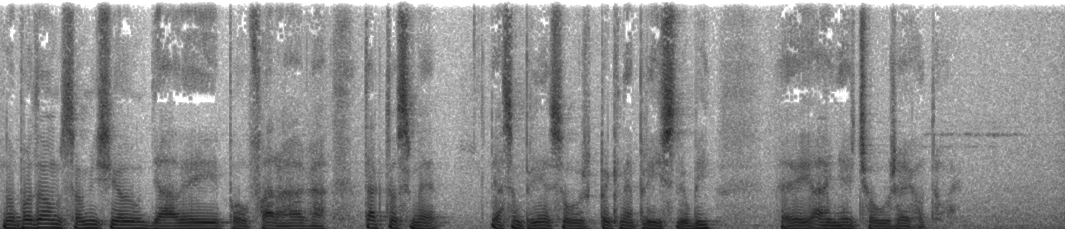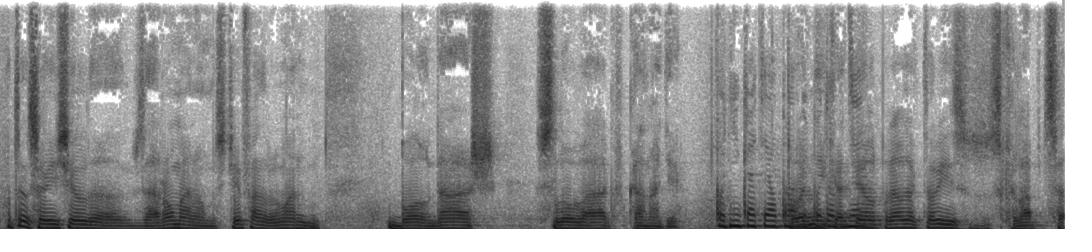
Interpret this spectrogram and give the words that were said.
No potom som išiel ďalej po farách a takto sme, ja som priniesol už pekné prísľuby, aj niečo už aj hotové. Potom som išiel e, za Romanom. Štefan Roman bol náš Slovák v Kanade. Podnikateľ pravdepodobne. Podnikateľ, pravda, ktorý z, z chlapca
